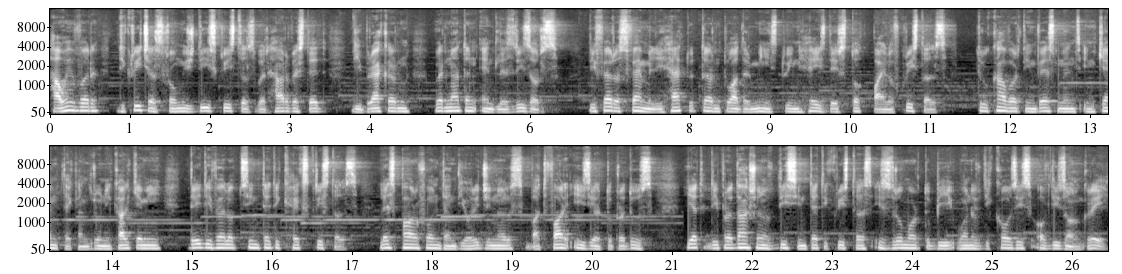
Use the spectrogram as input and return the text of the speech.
However, the creatures from which these crystals were harvested, the Brackern, were not an endless resource. The Ferros family had to turn to other means to enhance their stockpile of crystals. Through covert investments in chemtech and runic alchemy, they developed synthetic hex crystals, less powerful than the originals but far easier to produce. Yet the production of these synthetic crystals is rumored to be one of the causes of the Zaun Grey.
